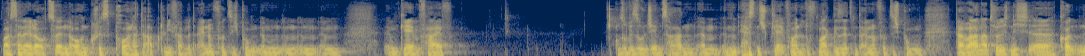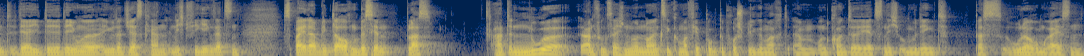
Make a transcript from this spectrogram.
war es dann leider auch zu Ende. Auch ein Chris Paul hatte abgeliefert mit 41 Punkten im, im, im, im, im Game 5 sowieso James Harden ähm, im ersten Spiel einfach mal eine Luftmarke gesetzt mit 41 Punkten. Da war natürlich nicht, äh, konnten der, der, der junge Utah Jazz-Kern nicht viel gegensetzen. Spider blieb da auch ein bisschen blass, hatte nur, in Anführungszeichen, nur 19,4 Punkte pro Spiel gemacht ähm, und konnte jetzt nicht unbedingt das Ruder rumreißen.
